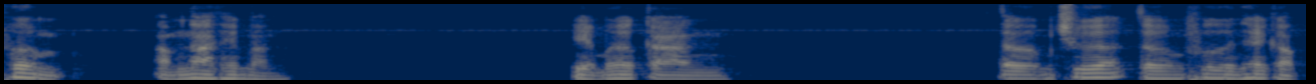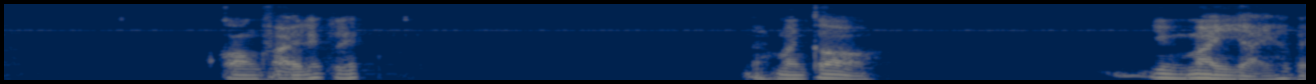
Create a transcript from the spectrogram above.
เพิ่มอำนาจให้มัน เปรียบเมื่อการ เติมเชื้อเติมฟืนให้กับกองไฟเล็กๆนะมันก็ยิ่งไหม้ใหญ่เข้าไป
